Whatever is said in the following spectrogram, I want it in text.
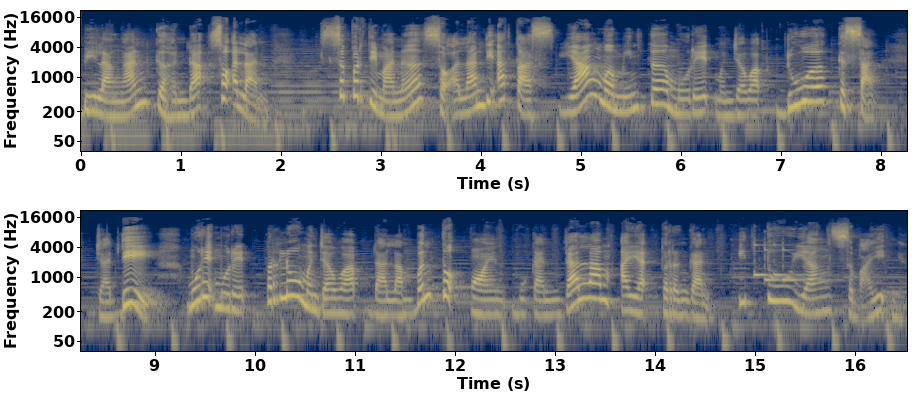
bilangan kehendak soalan seperti mana soalan di atas yang meminta murid menjawab dua kesan. Jadi, murid-murid perlu menjawab dalam bentuk poin bukan dalam ayat perenggan. Itu yang sebaiknya.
